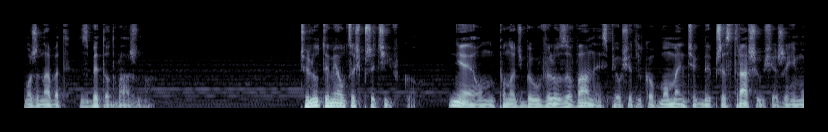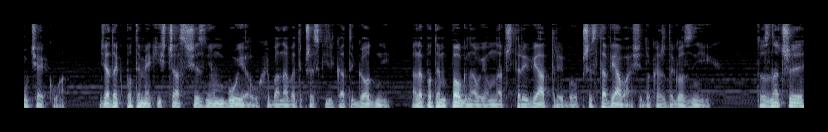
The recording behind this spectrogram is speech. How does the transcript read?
może nawet zbyt odważna. Czy Luty miał coś przeciwko? Nie, on ponoć był wyluzowany, spiął się tylko w momencie, gdy przestraszył się, że im uciekła. Dziadek potem jakiś czas się z nią bujał, chyba nawet przez kilka tygodni, ale potem pognał ją na cztery wiatry, bo przystawiała się do każdego z nich. To znaczy,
